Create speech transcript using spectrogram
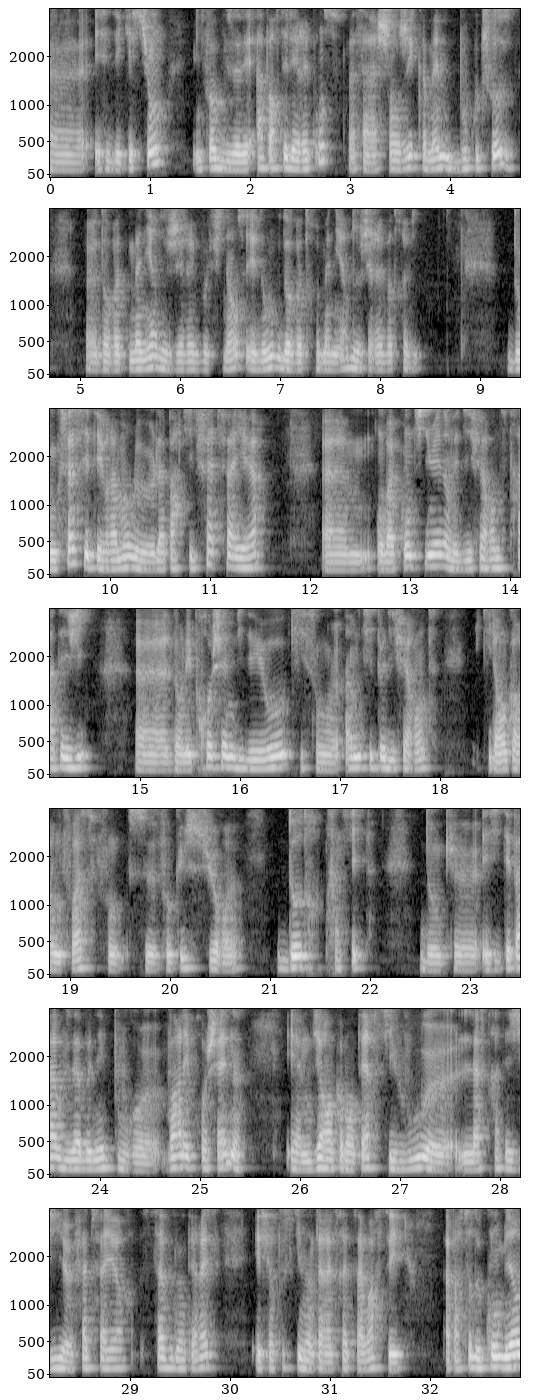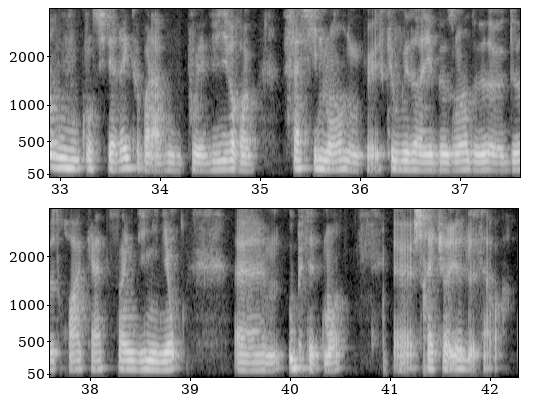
Euh, et c'est des questions, une fois que vous avez apporté les réponses, bah, ça va changer quand même beaucoup de choses euh, dans votre manière de gérer vos finances et donc dans votre manière de gérer votre vie. Donc ça, c'était vraiment la partie Fat Fire. Euh, on va continuer dans les différentes stratégies dans les prochaines vidéos qui sont un petit peu différentes et qui là encore une fois se, focus sur d'autres principes. Donc n'hésitez pas à vous abonner pour voir les prochaines et à me dire en commentaire si vous, euh, la stratégie euh, Fat Fire, ça vous intéresse. Et surtout, ce qui m'intéresserait de savoir, c'est à partir de combien vous vous considérez que voilà, vous pouvez vivre facilement. Donc, est-ce que vous auriez besoin de 2, 3, 4, 5, 10 millions euh, ou peut-être moins? Je serais curieux de le savoir.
